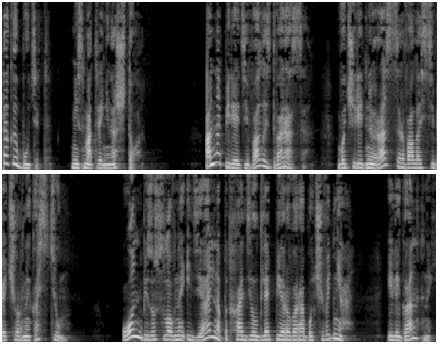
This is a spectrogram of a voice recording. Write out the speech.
Так и будет, несмотря ни на что. Она переодевалась два раза. В очередной раз сорвала с себя черный костюм. Он, безусловно, идеально подходил для первого рабочего дня. Элегантный,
